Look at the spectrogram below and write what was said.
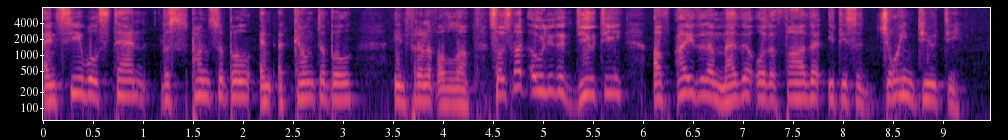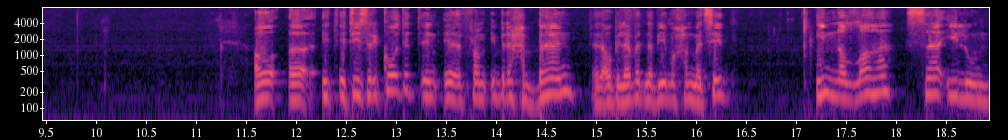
and she will stand responsible and accountable in front of Allah. So it's not only the duty of either the mother or the father, it is a joint duty. Oh, uh, it, it is recorded in, uh, from Ibn Hibban that our beloved Nabi Muhammad said, إن الله سائل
